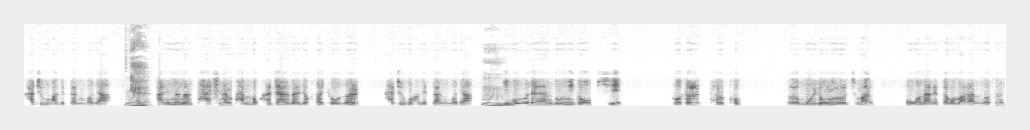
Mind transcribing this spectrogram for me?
가지고 가겠다는 거냐, 예. 아니면은 다시는 반복하지 될 역사 교훈을 가지고 가겠다는 거냐, 음. 이 부분에 대한 논의도 없이 그것을 덜컥 어, 모형으로지만 복원하겠다고 말하는 것은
